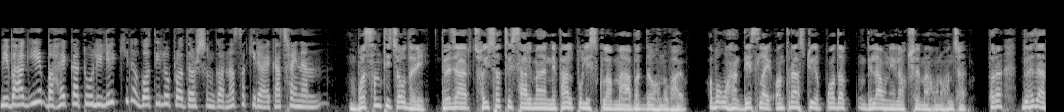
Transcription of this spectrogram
विभागीय बाहेकका टोलीले किन गतिलो प्रदर्शन गर्न सकिरहेका छैनन्? बसन्ती चौधरी दुई हजार छैसठी सालमा नेपाल पुलिस क्लबमा आबद्ध हुनुभयो। अब उहाँ देशलाई अन्तर्राष्ट्रिय पदक दिलाउने लक्ष्यमा हुनुहुन्छ। तर दुई हजार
